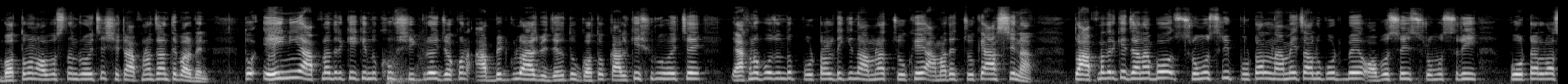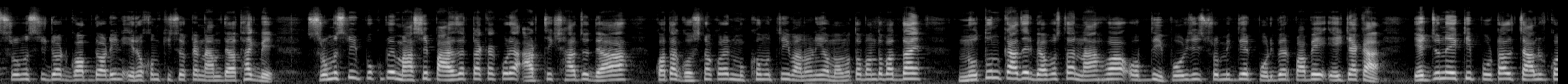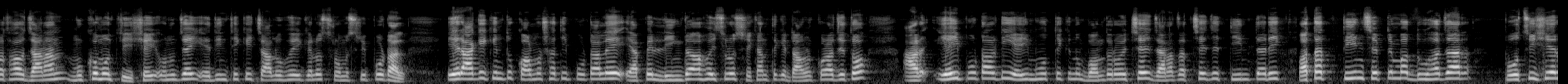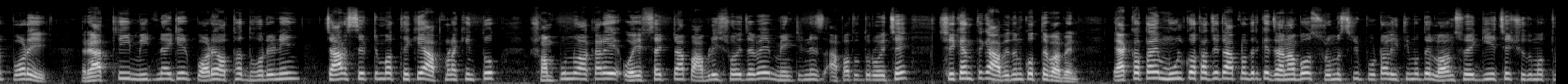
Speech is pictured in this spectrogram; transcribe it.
বর্তমান অবস্থান রয়েছে সেটা আপনারা জানতে পারবেন। তো এই নিয়ে আপনাদেরকে কিন্তু খুব শীঘ্রই যখন আপডেটগুলো আসবে, যেহেতু গতকালকে শুরু হয়েছে এখনও পর্যন্ত পোর্টালটি কিন্তু আমরা চোখে, আমাদের চোখে আসছে না। তো আপনাদেরকে জানাব, শ্রমশ্রী পোর্টাল নামে চালু করবে। অবশ্যই শ্রমশ্রী পোর্টাল বা Shramashree dot gov dot in এরকম কিছু একটা নাম দেওয়া থাকবে। শ্রমশ্রী প্রকল্পে মাসে পাঁচ হাজার টাকা করে আর্থিক সাহায্য দেওয়া কথা ঘোষণা করেন মুখ্যমন্ত্রী মাননীয় মমতা বন্দ্যোপাধ্যায়। নতুন কাজের ব্যবস্থা না হওয়া অবধি পরিযায়ী শ্রমিকদের পরিবার পাবে এই টাকা। এর জন্য একটি পোর্টাল চালুর কথাও জানান মুখ্যমন্ত্রী। সেই অনুযায়ী এদিন থেকেই চালু হয়ে গেল শ্রমশ্রী পোর্টাল। এর আগে কিন্তু কর্মসাথী পোর্টালে অ্যাপের লিঙ্ক দেওয়া হয়েছিল, সেখান থেকে ডাউনলোড করা যেত। আর এই পোর্টালটি এই মুহূর্তে কিন্তু বন্ধ রয়েছে। জানা যাচ্ছে যে তিন তারিখ, অর্থাৎ তিন সেপ্টেম্বর দু হাজার পঁচিশের পরে, রাত্রি মিড নাইটের পরে, অর্থাৎ ধরে নিন চার সেপ্টেম্বর থেকে আপনারা কিন্তু সম্পূর্ণ আকারে ওয়েবসাইটটা পাবলিশ হয়ে যাবে মেনটেনেন্স আপাতত রয়েছে, সেখান থেকে আবেদন করতে পারবেন। এক কথায় মূল কথা যেটা আপনাদেরকে জানাব, শ্রমশ্রী পোর্টাল ইতিমধ্যে লঞ্চ হয়ে গিয়েছে, শুধুমাত্র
